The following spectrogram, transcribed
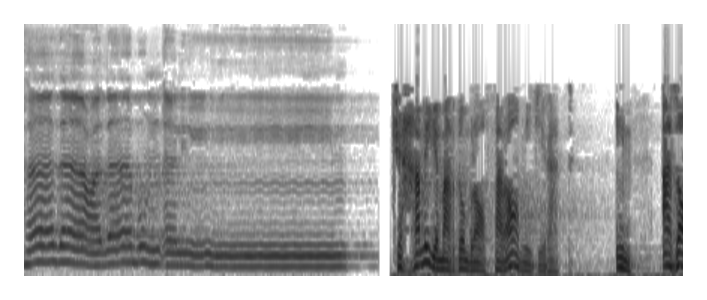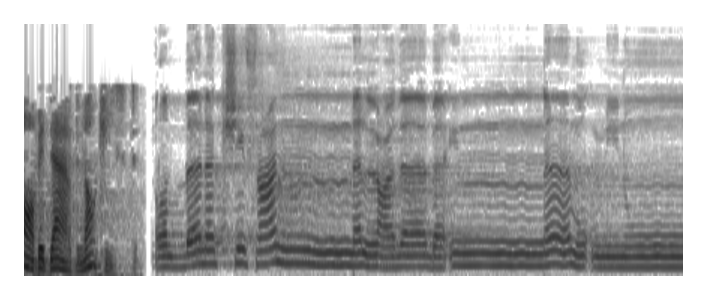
هذا عذاب علیم که همه مردم را فرا می‌گیرد. این عذاب دردناکی است. ربنا اكشف عنا العذاب إنا مؤمنون.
